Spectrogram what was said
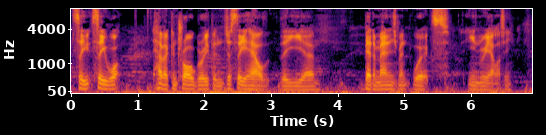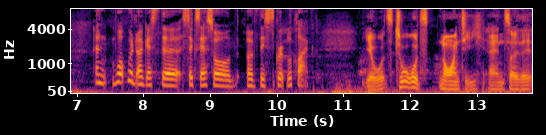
see see what have a control group and just see how the uh, better management works in reality. And what would I guess the success of, of this group look like? Yeah, well, it's towards 90, and so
